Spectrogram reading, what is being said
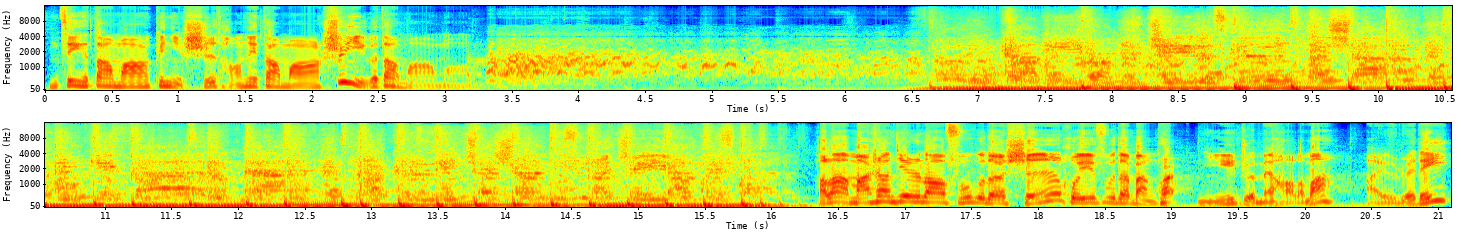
你这个大妈跟你食堂那大妈是一个大妈吗？好了，马上进入到复古的神回复的板块，你准备好了吗？Are you ready?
